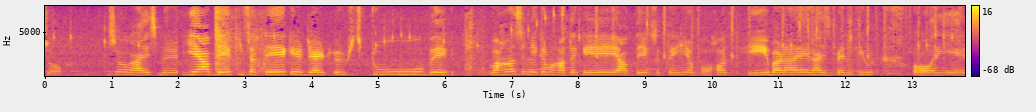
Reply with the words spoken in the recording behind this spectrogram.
Chowk so guys मेरे ये आप देख ही सकते हैं कि डेट इट्स टू बिग वहाँ से लेकर वहाँ तक ये आप देख सकते हैं, ये बहुत ही बड़ा है गाइस पेन क्यूट और ये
